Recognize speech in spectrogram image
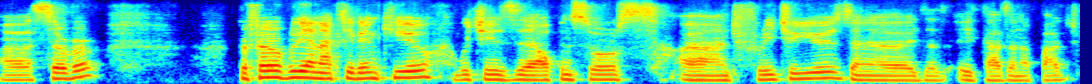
uh, server, preferably an ActiveMQ, which is uh, open source and free to use. Uh, it, has, it has an Apache,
